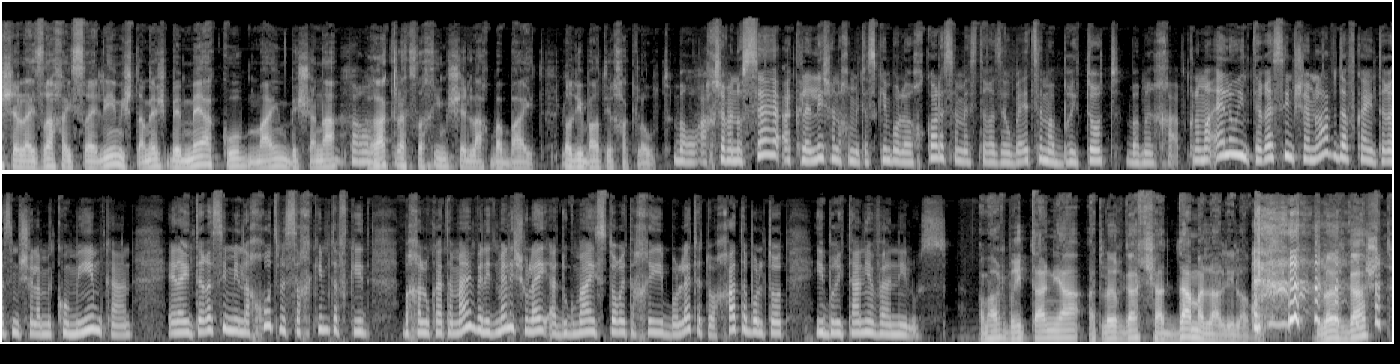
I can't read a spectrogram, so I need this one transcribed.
של האזרח הישראלי, משתמש ב-100 קוב מים בשנה, ברור. רק לצרכים שלך בבית. לא דיברתי על חקלאות. ברור. עכשיו, הנושא הכללי שאנחנו מתעסקים בו לאורך כל הסמסטר הזה הוא בעצם הבריתות במרחב. כלומר, אלו אינטרסים שהם לאו דווקא אינטרסים של המקומיים כאן, אלא אינטרסים מן החוץ משחקים תפקיד בחלוקת המים, ונדמה לי שאולי הדוגמה ההיסטורית הכי בולטת, או אחת הבולטות, היא בריטניה והנילוס. אמרת בריטניה, את לא הרגשת שהדם עלה לי לראש. לא הרגשת?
